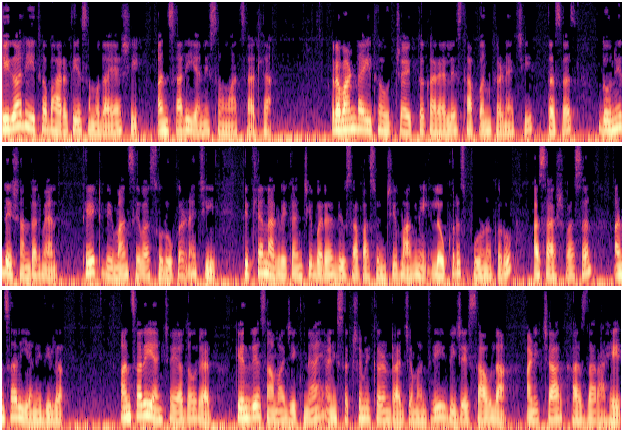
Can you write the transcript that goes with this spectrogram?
किगाली इथं भारतीय समुदायाशी अन्सारी यांनी संवाद साधला. रवांडा इथं उच्चायुक्त कार्यालय स्थापन करण्याची तसंच दोन्ही देशांदरम्यान थेट विमानसेवा सुरू करण्याची तिथल्या नागरिकांची बऱ्याच दिवसापासूनची मागणी लवकरच पूर्ण करू असं आश्वासन अन्सारी यांनी दिलं. अन्सारी यांच्या या दौऱ्यात केंद्रीय सामाजिक न्याय आणि सक्षमीकरण राज्यमंत्री विजय सावला आणि चार खासदार आहेत.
